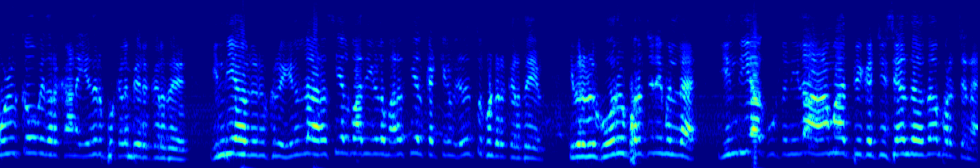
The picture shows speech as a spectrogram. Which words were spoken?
முழுக்கவும் இதற்கான எதிர்ப்பு கிளம்பி இருக்கிறது. இந்தியாவில் இருக்கிற எல்லா அரசியல்வாதிகளும் அரசியல் கட்சிகளும் எதிர்த்து கொண்டிருக்கிறது. இவர்களுக்கு ஒரு பிரச்சனையும் இல்ல. இந்தியா கூட்டணியில ஆம் ஆத்மி கட்சி சேர்ந்ததுதான் பிரச்சனை.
